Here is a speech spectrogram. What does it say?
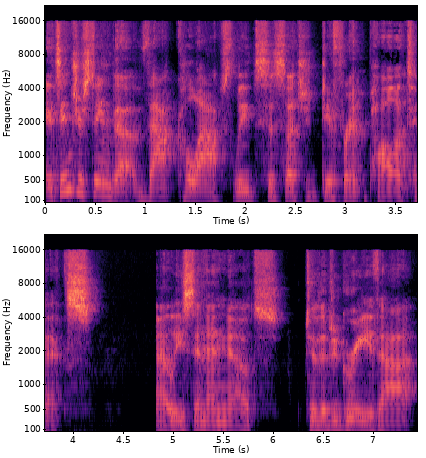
It's interesting that that collapse leads to such different politics, at least in endnotes, to the degree that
